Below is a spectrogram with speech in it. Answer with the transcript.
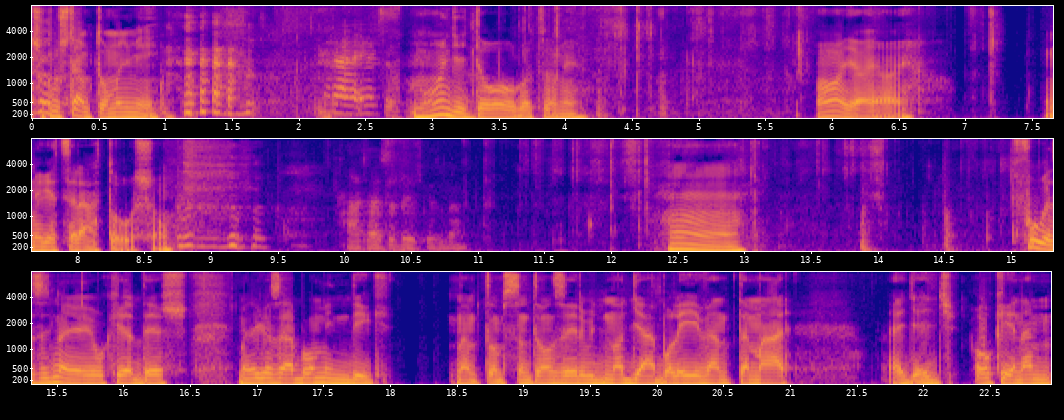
Csak most nem tudom, hogy mi. Ráérsz. Mondj egy dolgot, ami... Ajajaj. Még egyszer átolvasom. Hát vezető közben. Hmm. Fú, ez egy nagyon jó kérdés, mert igazából mindig, nem tudom, szerintem azért úgy nagyjából évente már egy-egy, oké, okay, nem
